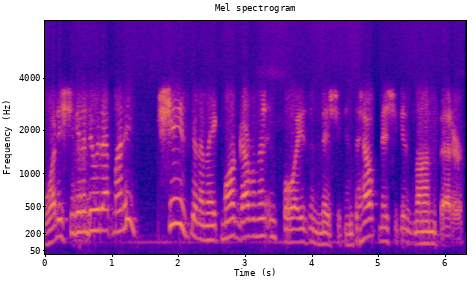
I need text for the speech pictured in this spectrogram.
What is she going to do with that money? She's going to make more government employees in Michigan to help Michigan run better.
